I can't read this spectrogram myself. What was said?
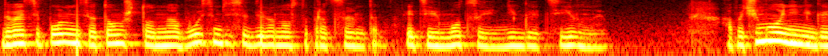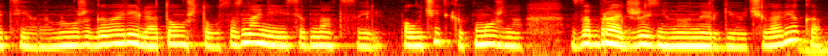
Давайте помнить о том, что на 80-90% эти эмоции негативны. А почему они негативны? Мы уже говорили о том, что у сознания есть одна цель — получить как можно, забрать жизненную энергию человека,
